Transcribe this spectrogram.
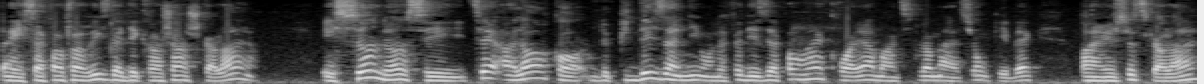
ben, ça favorise le décrochage scolaire. Et ça, là, c'est, tu sais, alors que depuis des années, on a fait des efforts incroyables en diplomation au Québec par réussite scolaire,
